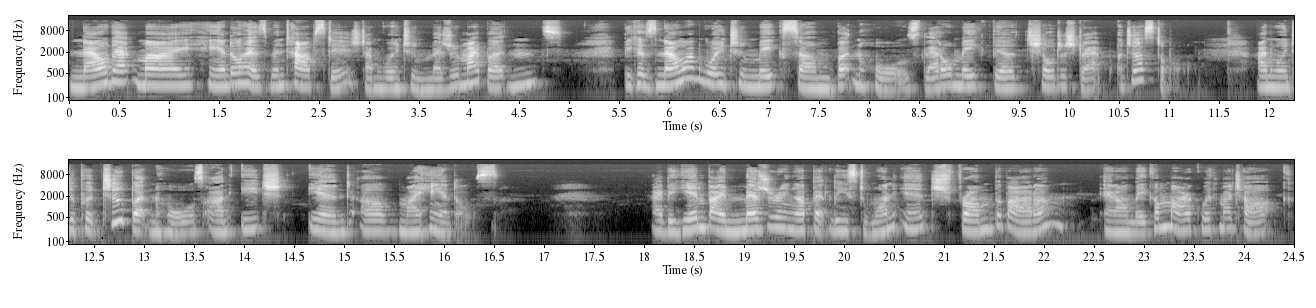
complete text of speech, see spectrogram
Now that my handle has been top stitched, I'm going to measure my buttons because now I'm going to make some buttonholes that'll make the shoulder strap adjustable. I'm going to put two buttonholes on each end of my handles. I begin by measuring up at least one inch from the bottom and I'll make a mark with my chalk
